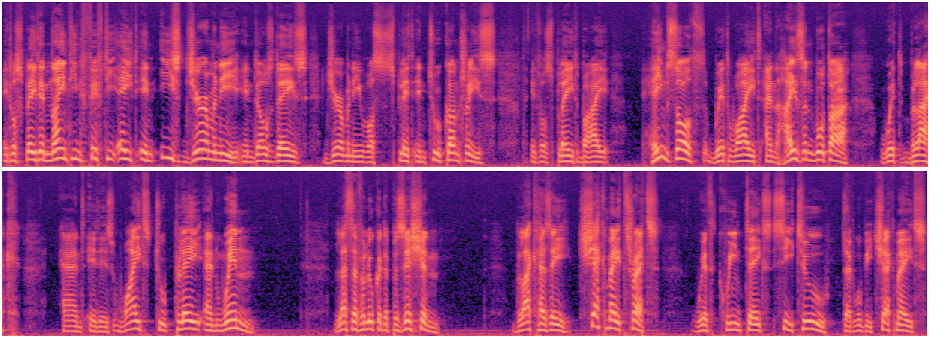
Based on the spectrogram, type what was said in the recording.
It was played in 1958 in East Germany. In those days Germany was split in two countries. It was played by Heimsoth with white and Heisenbutter with black and it is white to play and win. Let's have a look at the position. Black has a checkmate threat with queen takes c2. That would be checkmate.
